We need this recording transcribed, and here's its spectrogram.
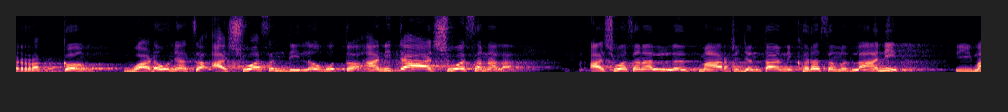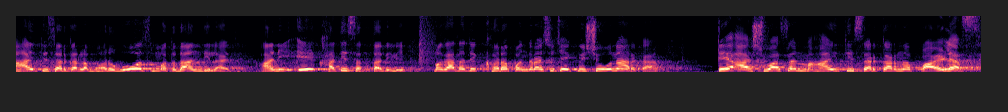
रक्कम वाढवण्याचं आश्वासन दिलं होतं आणि त्या आश्वासनाला आश्वासनाला महाराष्ट्र जनतांनी खरं समजलं आणि महायुती सरकारला भरघोस मतदान दिलं आहेत आणि एक हाती सत्ता दिली. मग आता ते खरं पंधराशेचे एकवीसशे होणार का? ते आश्वासन महायुती सरकारनं पाळल्यास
